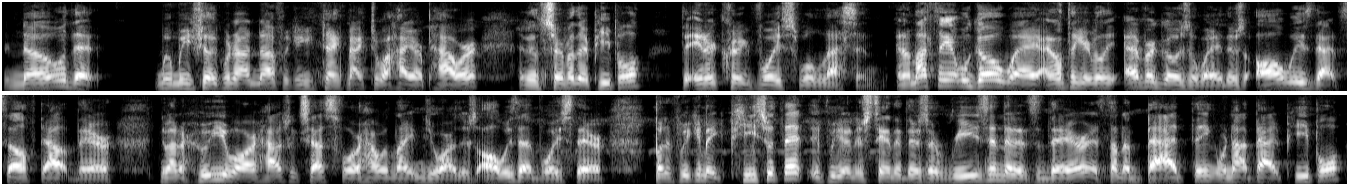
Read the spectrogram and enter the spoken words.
know that when we feel like we're not enough, we can connect back to a higher power and then serve other people the inner critic voice will lessen. And I'm not saying it will go away. I don't think it really ever goes away. There's always that self-doubt there. No matter who you are, how successful or how enlightened you are, there's always that voice there. But if we can make peace with it, if we understand that there's a reason that it's there, it's not a bad thing, we're not bad people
